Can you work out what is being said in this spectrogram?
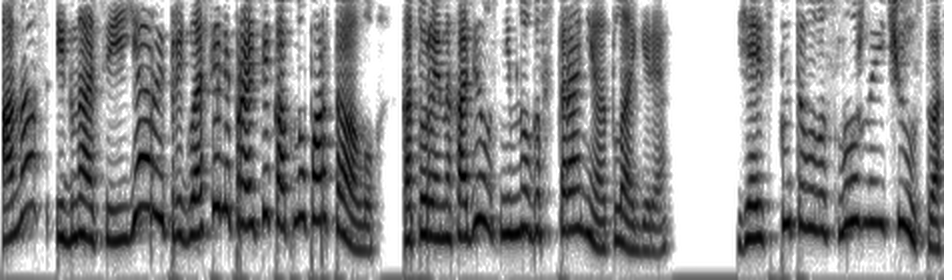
а нас, Игнатия и Яры, пригласили пройти к окну-порталу, которое находилось немного в стороне от лагеря. Я испытывала сложные чувства.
